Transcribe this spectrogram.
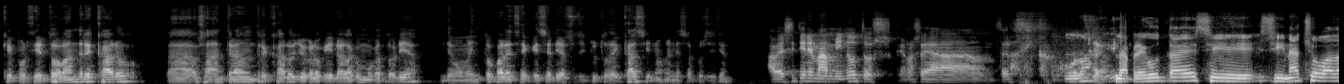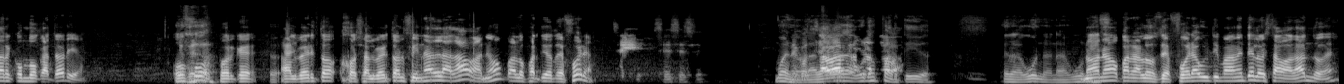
Que por cierto, va Andrés Caro, ah, o sea, ha entrenado Andrés Caro, yo creo que irá a la convocatoria. De momento parece que sería sustituto de Casi, ¿no? En esa posición. A ver si tiene más minutos, que no sea 0-5. La pregunta es si, si Nacho va a dar convocatoria. Ojo, porque Alberto, José Alberto al final la daba, ¿no? Para los partidos de fuera. Sí, sí, sí, sí. Bueno, la daba en algunos partidos. En algunos, en algunos. No, no, para los de fuera últimamente lo estaba dando, ¿eh?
